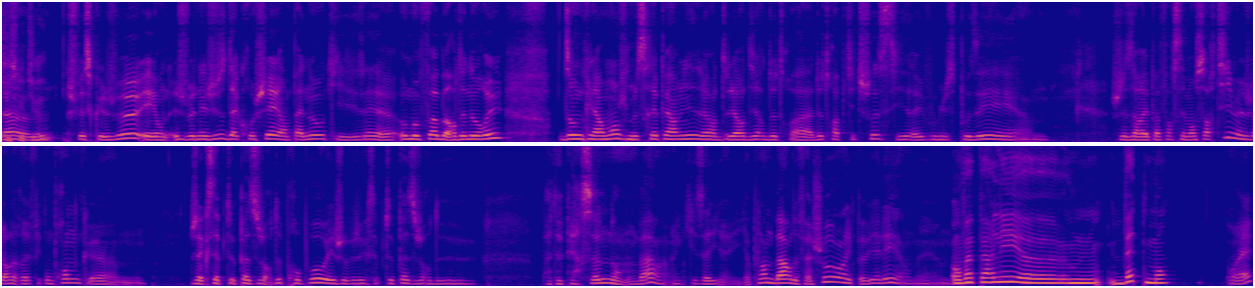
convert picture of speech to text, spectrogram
ce tu euh, veux. Je fais ce que je veux et on- je venais juste d'accrocher un panneau qui disait euh, homophobe hors de nos rues. Donc clairement, je me serais permis de leur, de leur dire deux trois, deux, trois petites choses s'ils avaient voulu se poser. Et, euh, je les aurais pas forcément sortis, mais je leur aurais fait comprendre que euh, j'accepte pas ce genre de propos et je j'accepte pas ce genre de pas de personnes dans mon bar. Il y a plein de bars de fachos, hein, ils peuvent y aller. hein, mais, On va parler euh, vêtements. Ouais.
